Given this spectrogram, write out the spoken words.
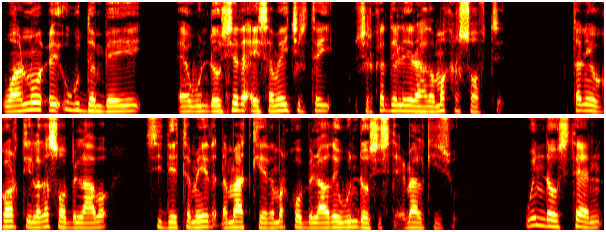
waa nuucii ugu dambeeyey ee windowsyada ay samay jirtay shirkaddii la yidhaahdo microsoft. Tan iyo goortii laga soo bilaabo sideetamayada dhammaadkeeda markuu bilowday windows isticmaalkiisu. Windows ten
